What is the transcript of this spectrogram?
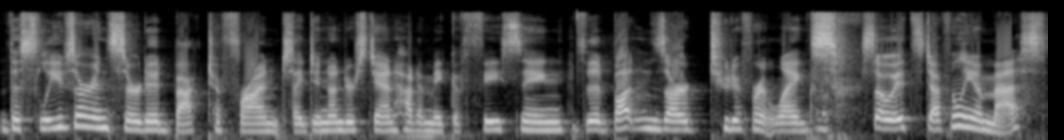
The sleeves are inserted back to front. I didn't understand how to make a facing. The buttons are two different lengths, so it's definitely a mess.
